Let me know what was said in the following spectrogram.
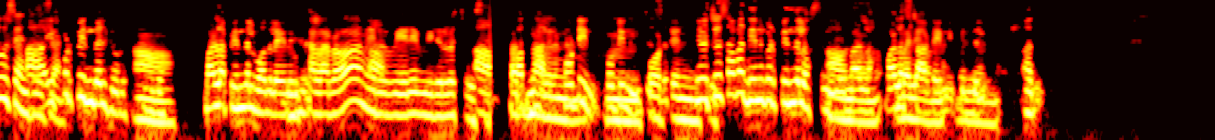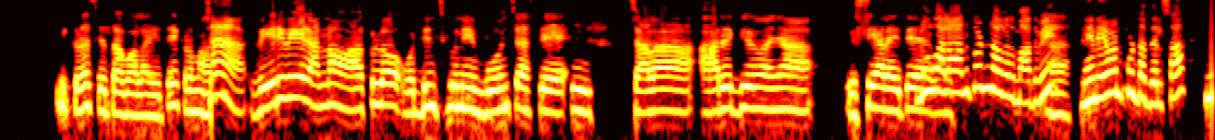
చూసాను ఇప్పుడు పిందెలు చూడు. మళ్ళా పిందెలు మొదలైనవి కలర్ మీరు వేరే వీడియోలో చూసాను పద్నాలుగు నెంబర్. 14, 14 ఉమ్, inches. 14 ఇవి inches. చూసావా దీనికి కూడా పిందెలు వస్తున్నాయి మళ్ళా. మళ్ళా స్టార్ట్ అయినాయి పిందెలు. అది ఇక్కడ సీతాబాల అయితే ఇక్కడ మన వేడి వేడి అన్నం ఆకులో వడ్డించుకుని భోంచేస్తే. చాలా ఆరోగ్యమైన విషయాలు అయితే నువ్వు అలా అనుకుంటున్నావు కదా మాధవి. నేనేమనుకుంటా తెలుసా? ఈ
